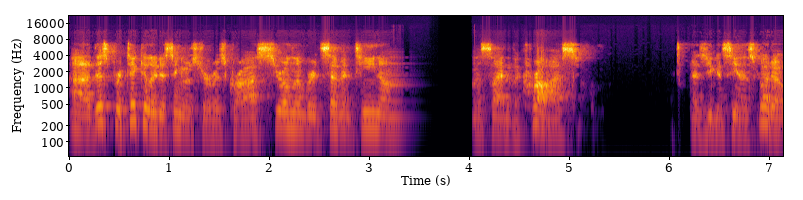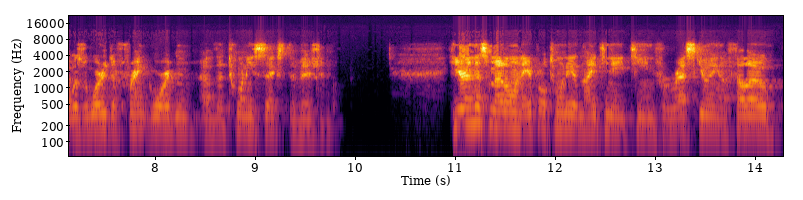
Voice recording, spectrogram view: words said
Uh, this particular Distinguished Service Cross, serial numbered 17 on the side of the cross, as you can see in this photo, was awarded to Frank Gordon of the 26th Division. He earned this medal on April 20 1918 for rescuing a fellow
